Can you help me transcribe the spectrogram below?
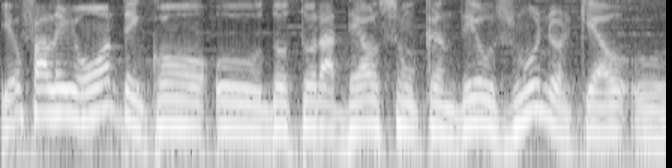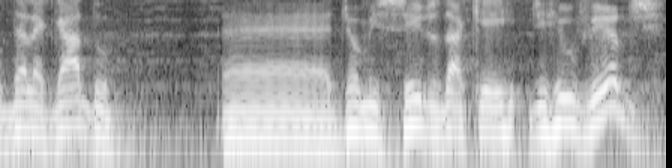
Eu falei ontem com o doutor Adelson Candeu Júnior, que é o, o delegado é, de homicídios daqui de Rio Verde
